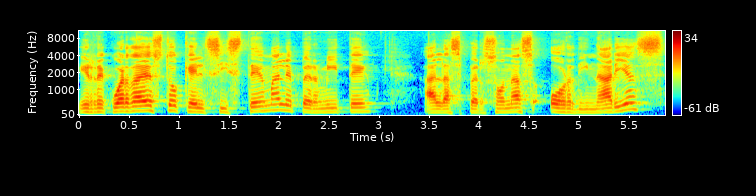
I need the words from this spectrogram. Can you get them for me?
Y recuerda esto, que el sistema le permite a las personas ordinarias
